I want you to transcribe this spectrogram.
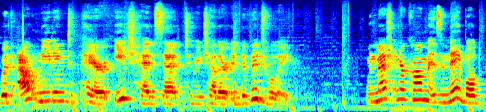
without needing to pair each headset to each other individually. When Mesh Intercom is enabled,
